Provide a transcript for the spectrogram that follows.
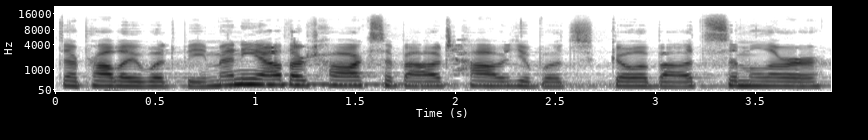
There probably would be many other talks about how you would go about similar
